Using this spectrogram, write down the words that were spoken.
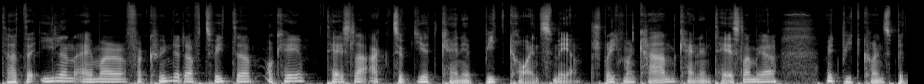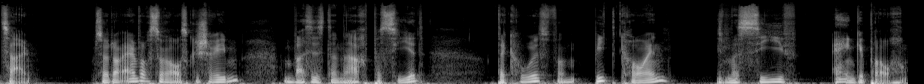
da hat der Elon einmal verkündet auf Twitter, okay, Tesla akzeptiert keine Bitcoins mehr. Sprich, man kann keinen Tesla mehr mit Bitcoins bezahlen. Das hat auch einfach so rausgeschrieben. Was ist danach passiert? Der Kurs von Bitcoin ist massiv eingebrochen.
